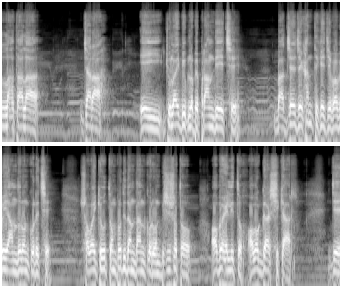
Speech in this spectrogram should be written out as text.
আল্লাহ তাআলা যারা এই জুলাই বিপ্লবে প্রাণ দিয়েছে বা যে যেখান থেকে যেভাবেই আন্দোলন করেছে, সবাইকে উত্তম প্রতিদান দান করুন। বিশেষত অবহেলিত, অবজ্ঞার শিকার যে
